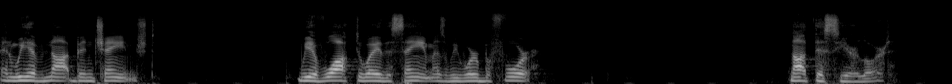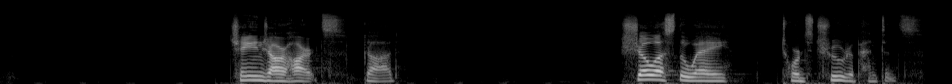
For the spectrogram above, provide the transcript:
and we have not been changed we have walked away the same as we were before. Not this year, Lord. Change our hearts, God. Show us the way towards true repentance.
